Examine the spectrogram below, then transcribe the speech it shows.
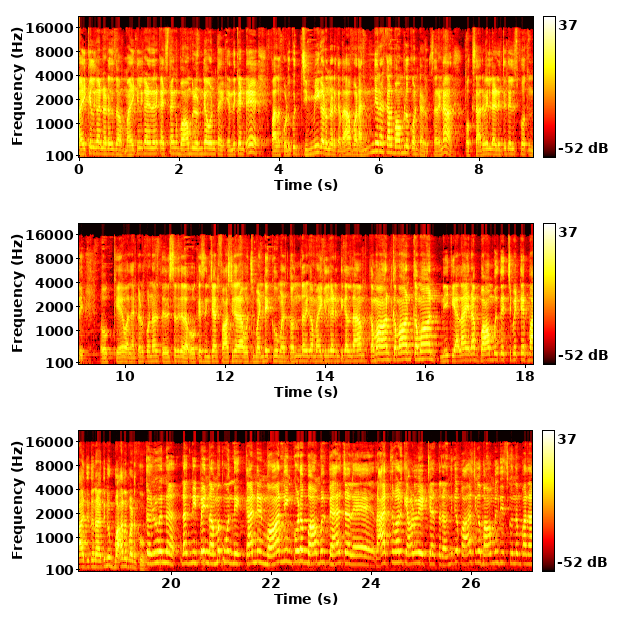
మైకిల్ గారిని అడుగుదాం. మైకిల్ గారి దగ్గర ఖచ్చితంగా బాంబులు ఉండే ఉంటాయి. ఎందుకంటే వాళ్ళ కొడుకు జిమ్మీ గడు ఉన్నాడు కదా వాడు అన్ని రకాల బాంబులు కొంటాడు. సరేనా? ఒకసారి వెళ్ళి అడిగితే తెలిసిపోతుంది. ఓకే వాళ్ళు ఎక్కడ కొన్నారో తెలుస్తుంది కదా. ఓకే సించాన్ ఫాస్ట్గా రా వచ్చి బండి ఎక్కువ మనం తొందరగా మైకిల్ గారి ఇంటికి వెళ్దాం. కమాన్ కమాన్ కమాన్ నీకు ఎలా అయినా బాంబులు తెచ్చిపెట్టే బాధ్యత నాది నువ్వు బాధపడకు. నాకు నీ నీపై నమ్మకం ఉంది. కానీ నేను మార్నింగ్ కూడా బాంబులు పేల్చాలే. రాత్రి వరకు ఎవరు వెయిట్ చేస్తారు? అందుకే ఫాస్ట్గా బాంబులు తీసుకుందాం పదా.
